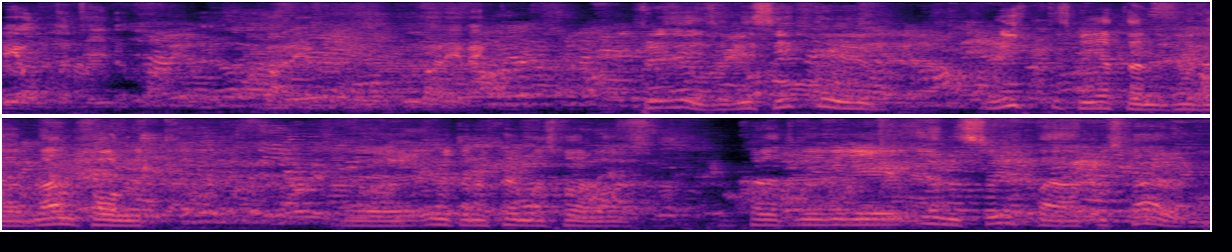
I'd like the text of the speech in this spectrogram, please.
vid åtta tiden varje, varje vecka. Precis, och vi sitter ju mitt i smeten bland folk eh, utan att skämmas för oss. För att vi vill ju insupa atmosfären.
